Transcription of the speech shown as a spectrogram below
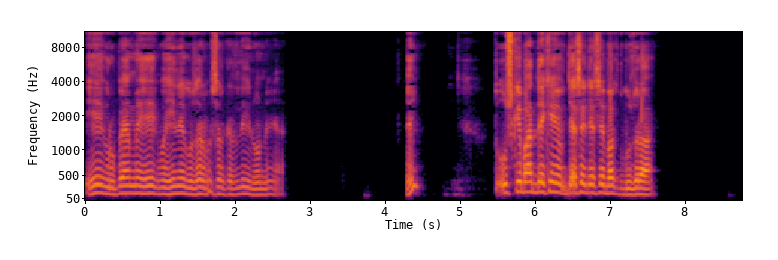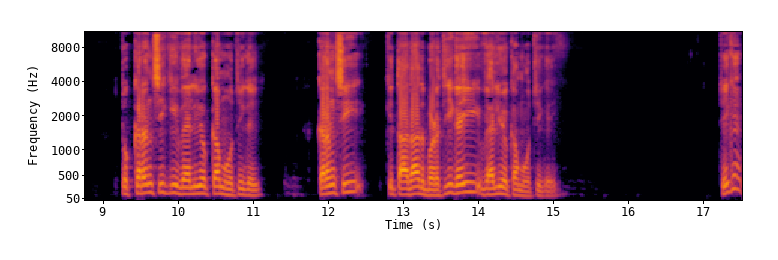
ایک روپے میں ایک مہینے گزر بسر کر لی انہوں نے یار۔ تو اس کے بعد دیکھیں، جیسے جیسے وقت گزرا، تو کرنسی کی ویلیو کم ہوتی گئی۔ کرنسی کی تعداد بڑھتی گئی ویلیو کم ہوتی گئی۔ ٹھیک ہے؟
